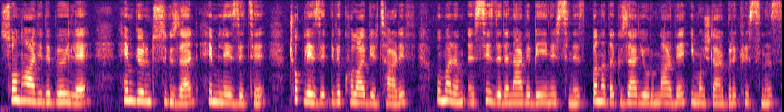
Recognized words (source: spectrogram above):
Son hali de böyle. Hem görüntüsü güzel hem lezzeti. Çok lezzetli ve kolay bir tarif. Umarım e, siz de dener ve beğenirsiniz. Bana da güzel yorumlar ve emojiler bırakırsınız.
